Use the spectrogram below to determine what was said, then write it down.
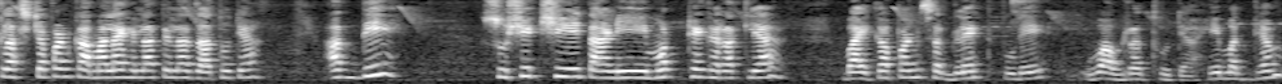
क्लासच्या पण कामाला ह्याला त्याला जात होत्या. अगदी सुशिक्षित आणि मोठे घरातल्या बायका पण सगळ्यात पुढे वावरत होत्या. हे मध्यम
